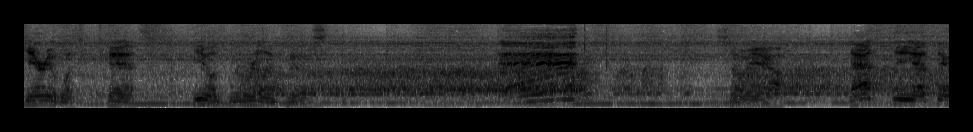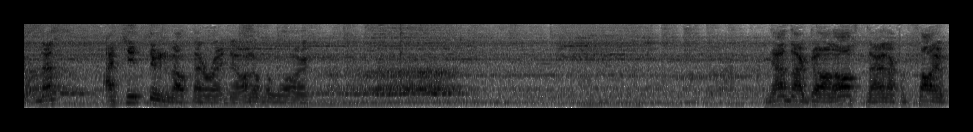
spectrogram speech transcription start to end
Jerry was pissed. He was really pissed. So yeah, that's the uh, thing. That's I keep thinking about that right now. I don't know why. Now that I've gone off that, I can probably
